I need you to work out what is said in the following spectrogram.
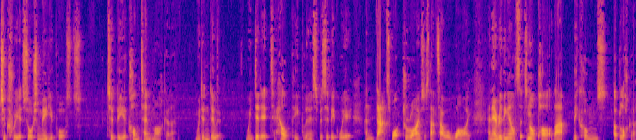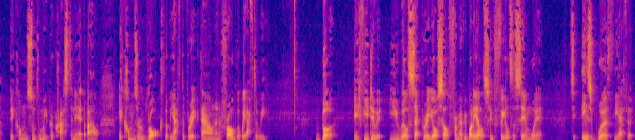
to create social media posts, to be a content marketer. We didn't do it. We did it to help people in a specific way, and that's what drives us. That's our why. And everything else that's not part of that becomes a blocker, becomes something we procrastinate about, becomes a rock that we have to break down and a frog that we have to eat. But if you do it, you will separate yourself from everybody else who feels the same way. It is worth the effort.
